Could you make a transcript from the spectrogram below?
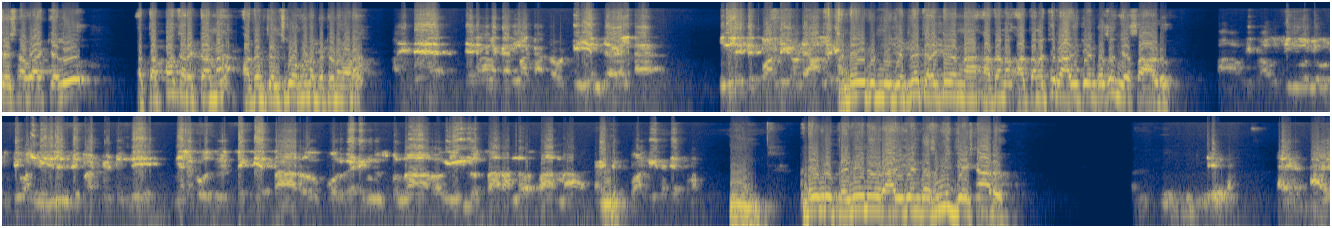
చేసిన వ్యాఖ్యలు తప్ప కరెక్ట్ అన్న? అతను తెలుసుకోకుండా పెట్టడం వాడా? అయితే జగనాల కన్నా కాబట్టి ఏం జగల ఇల్లు అయితే క్వాలిటీగా ఉండే. ఆల్రెడీ అంటే ఇప్పుడు నువ్వు చెప్పిన కరెక్ట్ అన్న అతను అతను వచ్చి రాజకీయం కోసం చేస్తాడు. ఇప్పుడు హౌసింగ్ వాళ్ళు ఉంటే వాళ్ళ విజిలెన్స్ డిపార్ట్మెంట్ ఉంది. నెలకు చెక్ చేస్తారు పోల్ కటింగ్ చూసుకున్నారు ఇల్లు వస్తారు అందరూ వస్తారు క్వాలిటీగా చెప్తున్నాం ఉమ్. అంటే ఇప్పుడు ప్రవీణ్ రాజకీయం కోసం చేసినాడు. అది- అది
